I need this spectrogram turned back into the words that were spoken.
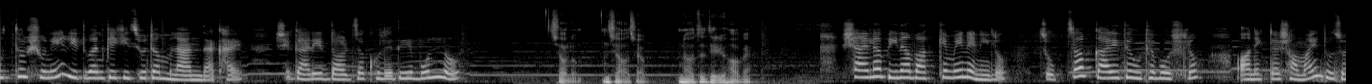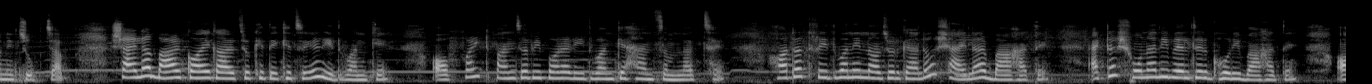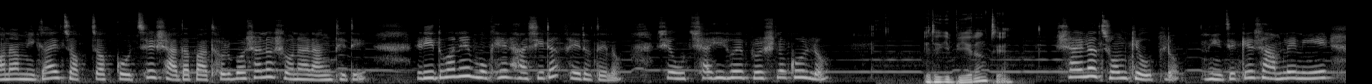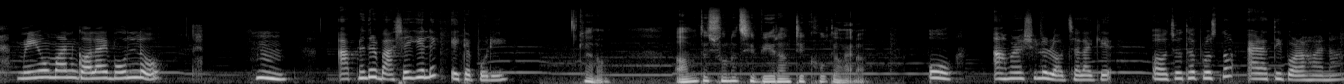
উত্তর শুনে রিদওয়ানকে কিছুটা ম্লান দেখায়। সে গাড়ির দরজা খুলে দিয়ে বলল চলো যাও যাও নয়তো দেরি হবে। শায়লা বিনা বাক্যে মেনে নিল। চুপচাপ গাড়িতে উঠে বসল। অনেকটা সময় দুজনে চুপচাপ। শায়লা বার কয়েক আর চোখে দেখেছে রিদওয়ানকে। অফ হোয়াইট পাঞ্জাবি পরা রিদওয়ানকে হ্যান্ডসাম লাগছে। হঠাৎ রিদওয়ানের নজর গেল শায়লার বাঁ হাতে। একটা সোনালি বেল্টের ঘড়ি বাঁ হাতে। অনামিকায় চকচক করছে সাদা পাথর বসানো সোনার আংটিটি। রিদওয়ানের মুখের হাসিটা ফেরত এলো। সে উৎসাহী হয়ে প্রশ্ন করল, এটা কি বিয়ের আংটি? শায়লা চমকে উঠল। নিজেকে সামলে নিয়ে ম্রিয়মান গলায় বলল হুম আপনাদের বাসায় গেলে এটা পড়ি। কেন? আমি তো শুনেছি বিয়ের আংটি খুলতে হয় না। ও আমার আসলে লজ্জা লাগে। অযথা প্রশ্ন এড়াতেই পড়া হয় না।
